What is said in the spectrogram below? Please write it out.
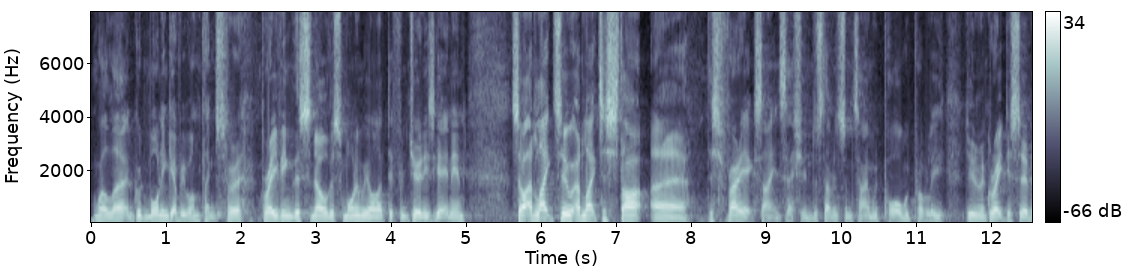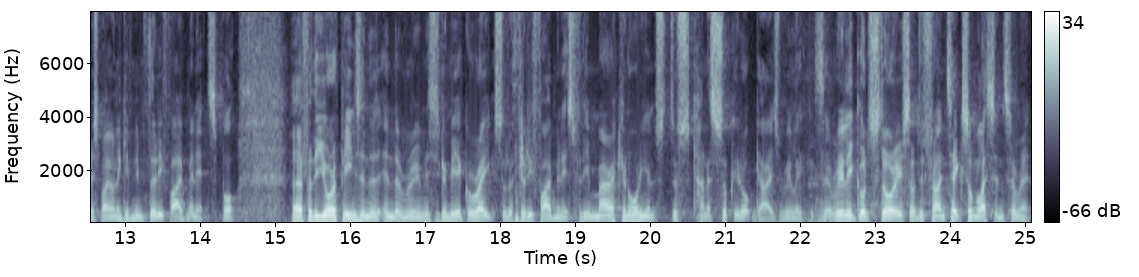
Well, uh, good morning, everyone. Thanks for braving the snow this morning. We all had different journeys getting in. So I'd like to I'd like to start uh, this very exciting session. Just having some time with Paul. We'd probably do him a great disservice by only giving him 35 minutes, but. Uh, for the Europeans in the in the room, this is going to be a great sort of 35 minutes. For the American audience, just kind of suck it up, guys. Really, it's a really good story. So just try and take some lessons from it.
